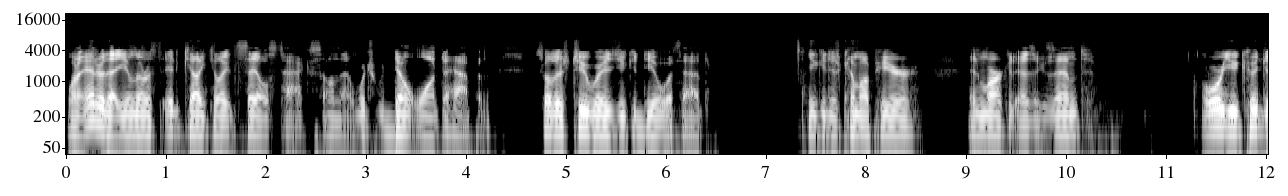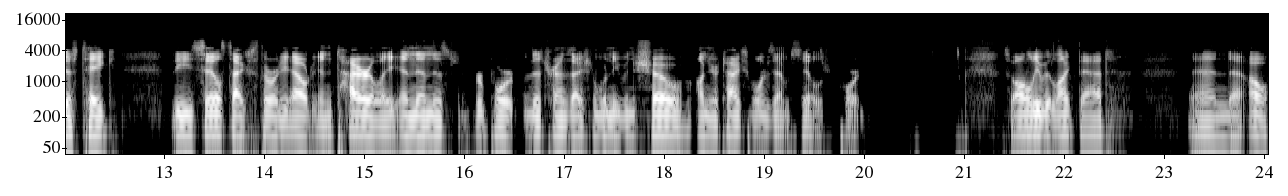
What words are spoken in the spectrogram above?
when I enter that, you'll notice it calculates sales tax on that, which we don't want to happen. So there's two ways you could deal with that. You could just come up here and mark it as exempt, or you could just take the sales tax authority out entirely, and then this report, this transaction wouldn't even show on your taxable exempt sales report. So I'll leave it like that. And uh, oh,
